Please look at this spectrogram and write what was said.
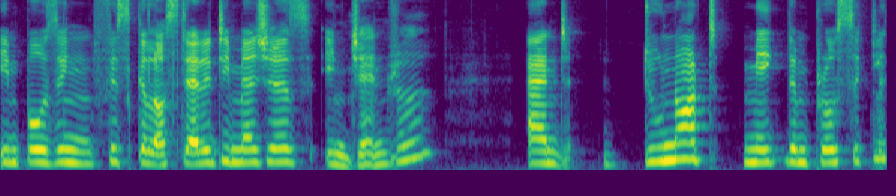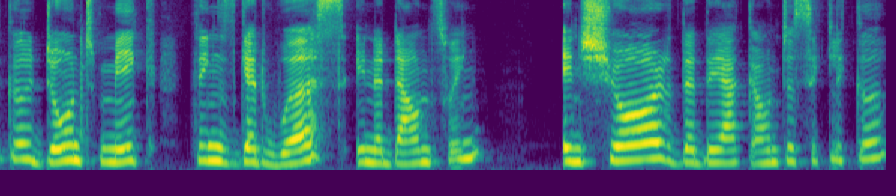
imposing fiscal austerity measures in general and do not make them pro-cyclical. Don't make things get worse in a downswing. Ensure that they are counter-cyclical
